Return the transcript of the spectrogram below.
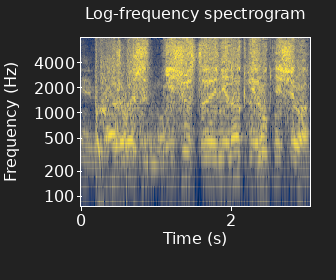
Я уже больше не чувствую ни ног, ни рук, ничего.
